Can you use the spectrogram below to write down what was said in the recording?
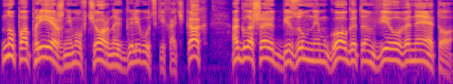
но по-прежнему в черных голливудских очках, оглашают безумным гоготом «Вио Венето»,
